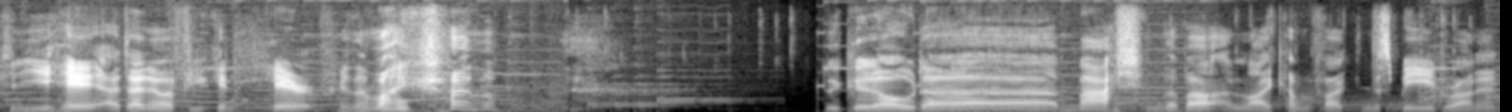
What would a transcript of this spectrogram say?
Can you hear? I don't know if you can hear it through the microphone. the good old uh, mashing the button like I'm fucking speed running.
